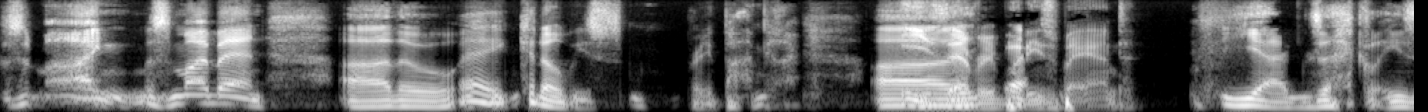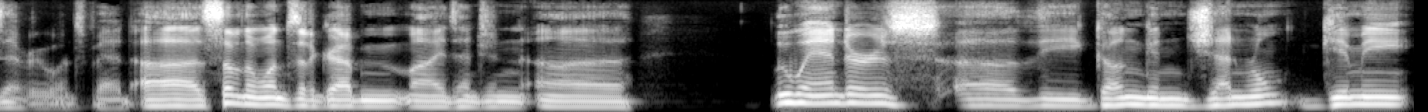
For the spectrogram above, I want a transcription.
This is mine. This is my band. Uh, though, hey, Kenobi's pretty popular. Uh, He's everybody's band. Yeah, exactly. He's everyone's band. Uh, some of the ones that are grabbing my attention. Uh, Lou Anders, uh, the Gungan general. Give me,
